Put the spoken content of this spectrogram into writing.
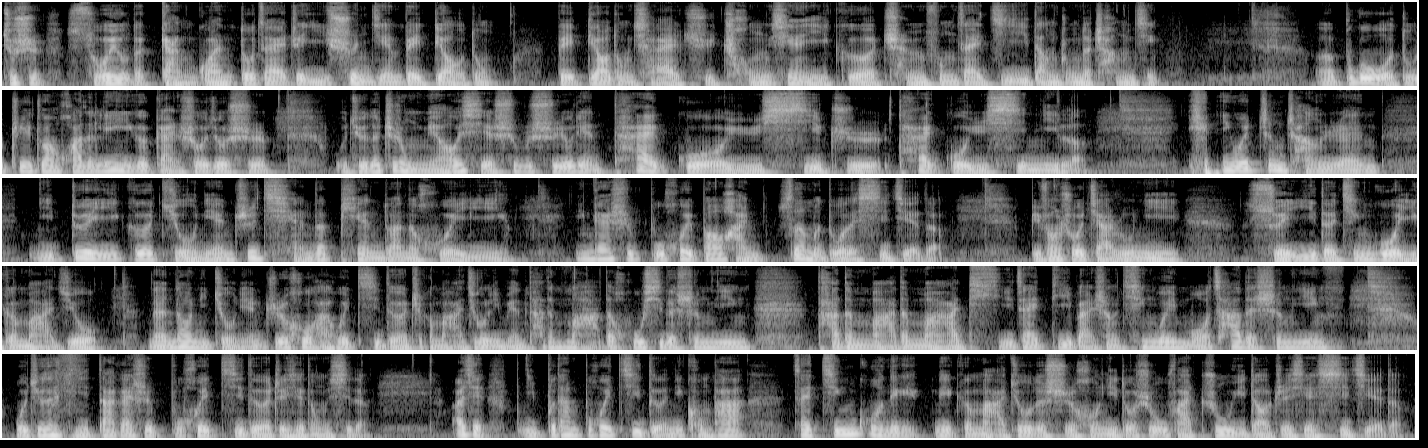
就是所有的感官都在这一瞬间被调动，被调动起来，去重现一个尘封在记忆当中的场景。呃，不过我读这段话的另一个感受就是，我觉得这种描写是不是有点太过于细致、太过于细腻了？因为正常人，你对一个九年之前的片段的回忆，应该是不会包含这么多的细节的。比方说，假如你。随意的经过一个马厩，难道你九年之后还会记得这个马厩里面它的马的呼吸的声音，它的马的马蹄在地板上轻微摩擦的声音？我觉得你大概是不会记得这些东西的，而且你不但不会记得，你恐怕在经过那个那个马厩的时候，你都是无法注意到这些细节的。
